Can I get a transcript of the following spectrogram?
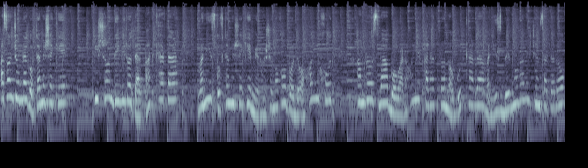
از آن جمله گفته میشه که ایشان دیوی را دلبت کرده و نیز گفته میشه که میرهاشم آقا با دعاهای خود امراض و باورهای غلط را نابود کرده و نیز بیماران جنزده را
